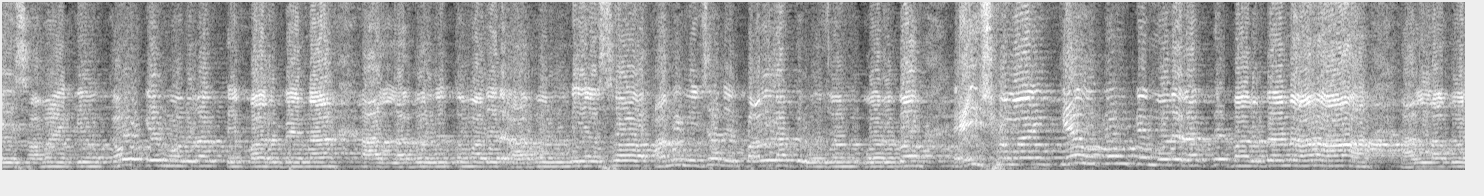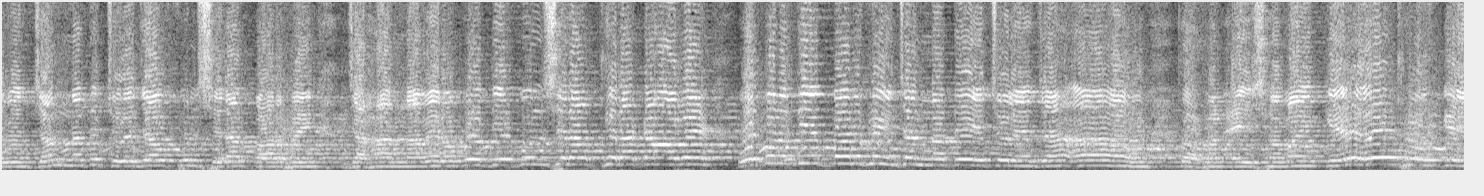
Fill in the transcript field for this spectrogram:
এই সময় কেউ কাউকে মনে রাখতে পারবে না। আল্লাহ বলবে, তোমাদের আমল নিয়েছো, আমি মিজানে পাল্লাতে ওজন করব। এই সময় কেউ কাউকে মনে রাখতে পারবে না। আল্লাহ বলবে, জান্নাতে চলে যাও, ফুল সেরাত পার হয়ে। জাহান নামের ওপর দিয়ে ফুল সেরা রাখা হবে? ওপর দিয়ে পার হয়ে জান্নাতে চলে যাও। তখন এই সময় কে ঠকে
